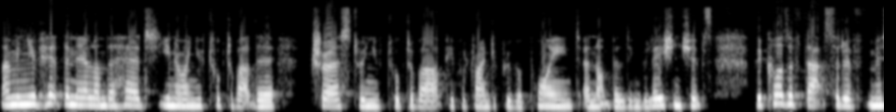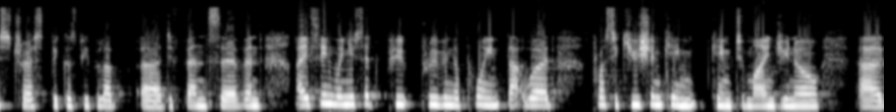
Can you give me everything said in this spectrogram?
I mean, you've hit the nail on the head. You know, when you've talked about the trust, when you've talked about people trying to prove a point and not building relationships, because of that sort of mistrust, because people are uh, defensive. And I think when you said proving a point, that word prosecution came came to mind. You know, uh,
